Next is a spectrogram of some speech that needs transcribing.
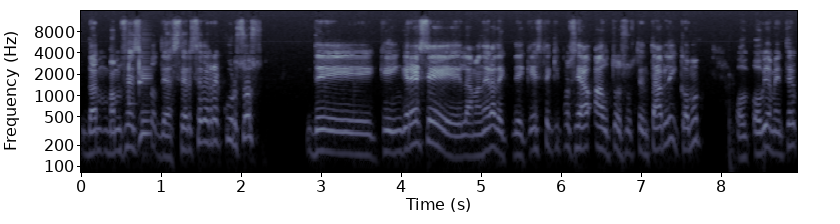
vamos a decir, de hacerse de recursos, de que ingrese la manera de, de que este equipo sea autosustentable y cómo, obviamente,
